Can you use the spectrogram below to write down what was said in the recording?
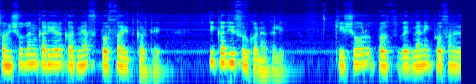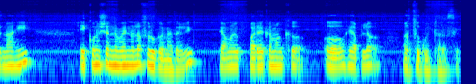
संशोधन करिअर करण्यास प्रोत्साहित करते. ती कधी सुरू करण्यात आली? किशोर प्रो वैज्ञानिक प्रोत्साहन योजना ही एकोणीसशे नव्याण्णवला सुरू करण्यात आली त्यामुळे पर्याय क्रमांक अ हे आपलं अचूक उत्तर असेल.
